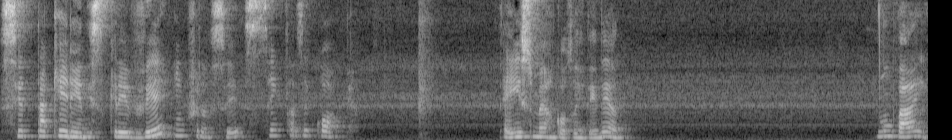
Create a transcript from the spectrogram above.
você está querendo escrever em francês sem fazer cópia. É isso mesmo que eu estou entendendo? Não vai.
